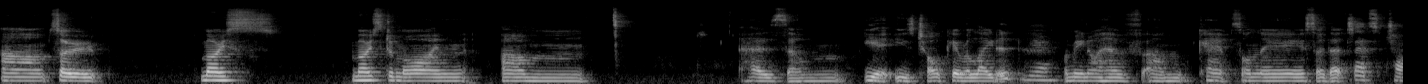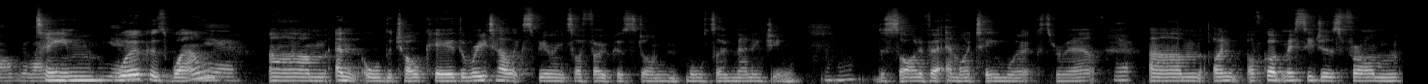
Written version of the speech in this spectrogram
Um, so most most of mine um, has um, yeah is childcare related. Yeah, I mean, I have um, camps on there, so that's that's child related. team Yeah. work as well. Yeah. Um, and all the childcare, the retail experience, I focused on more so managing Mhm. the side of it and my teamwork throughout. Yep. Um, I, I've got messages from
